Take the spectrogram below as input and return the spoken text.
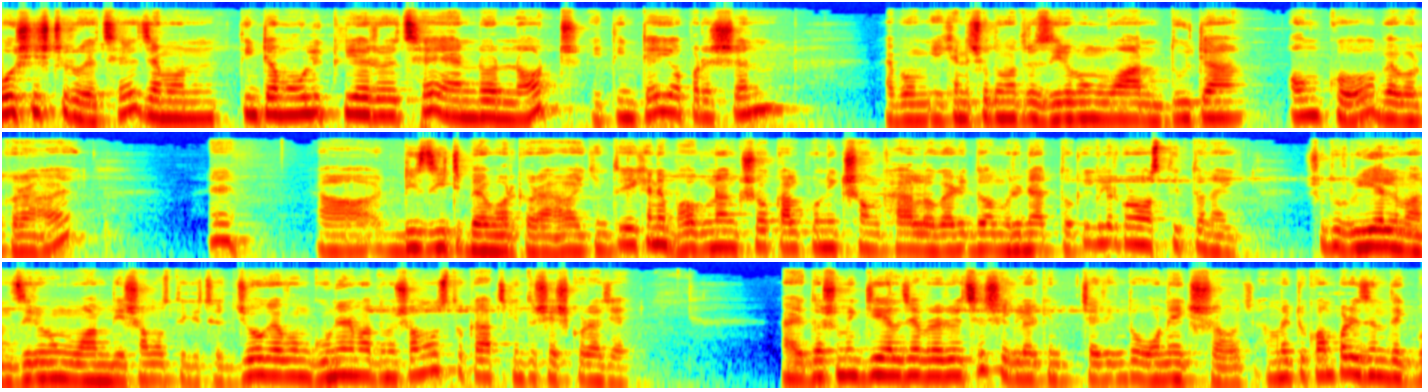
বৈশিষ্ট্য রয়েছে, যেমন তিনটা মৌলিক ক্রিয়া রয়েছে অ্যান্ড অর নট এই তিনটাই অপারেশন এবং এখানে শুধুমাত্র জিরো এবং ওয়ান দুইটা অঙ্ক ব্যবহার করা হয় হ্যাঁ? ডিজিট ব্যবহার করা হয়, কিন্তু এখানে ভগ্নাংশ, কাল্পনিক সংখ্যা লগারিদম ঋণাত্মক, এগুলোর কোনো অস্তিত্ব নাই। শুধু রিয়েল মান, জিরো এবং ওয়ান দিয়ে সমস্ত কিছু, যোগ এবং গুণের মাধ্যমে সমস্ত কাজ কিন্তু শেষ করা যায়। আর দশমিক যে অ্যালজেব্রা রয়েছে, সেগুলোর কিন্তু চাইতে কিন্তু অনেক সহজ। আমরা একটু কম্পারিজন দেখব।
